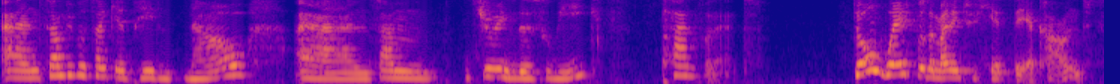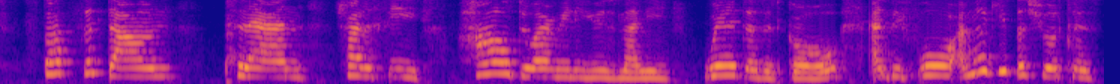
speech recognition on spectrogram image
and some people start getting paid now, and some during this week. Plan for that. Don't wait for the money to hit the account. Start, sit down, plan, try to see how do I really use money? Where does it go? And before, I'm going to keep this short because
